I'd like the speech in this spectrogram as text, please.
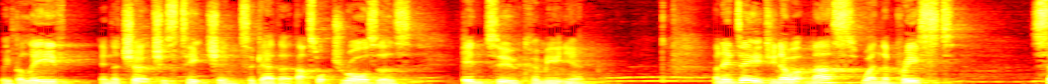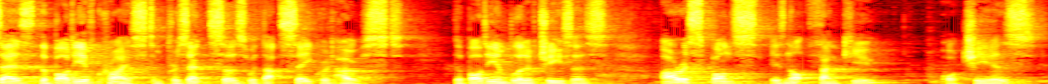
We believe in the church's teaching together. That's what draws us into communion. And indeed, you know, at Mass, when the priest says the body of Christ and presents us with that sacred host, the body and blood of Jesus, our response is not thank you or cheers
